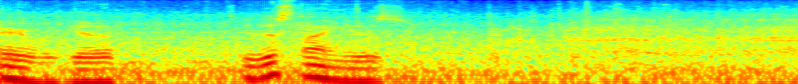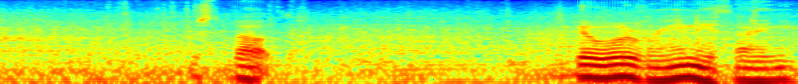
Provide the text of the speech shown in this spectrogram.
There we go. See, this thing is just about to go over anything.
